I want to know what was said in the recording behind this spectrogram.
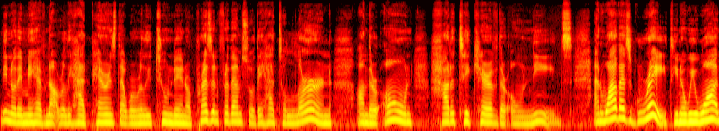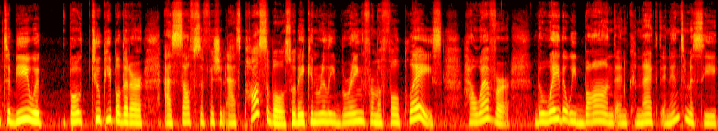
you know, they may have not really had parents that were really tuned in or present for them, so they had to learn on their own how to take care of their own needs. And while that's great, you know, we want to be with both two people that are as self sufficient as possible so they can really bring from a full place. However, the way that we bond and connect in intimacy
